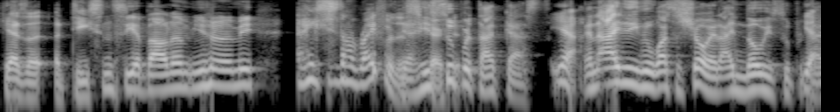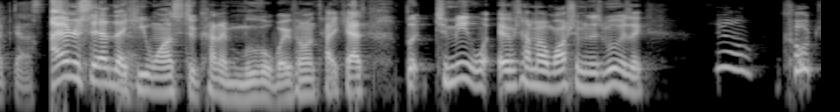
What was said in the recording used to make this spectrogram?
he has a, a decency about him. You know what I mean? And he's just not right for this. Yeah, he's character. super typecast. Yeah. and I didn't even watch the show, and I know he's super Yeah. typecast. I understand that he wants to kind of move away from the typecast, but to me, every time I watch him in this movie, it's like, you know, coach,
